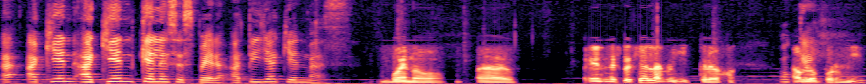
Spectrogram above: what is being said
¿a, a quién, ¿a quién qué les espera? ¿A ti y a quién más? Bueno, ah, en especial a mí, creo. Hablo por mí.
